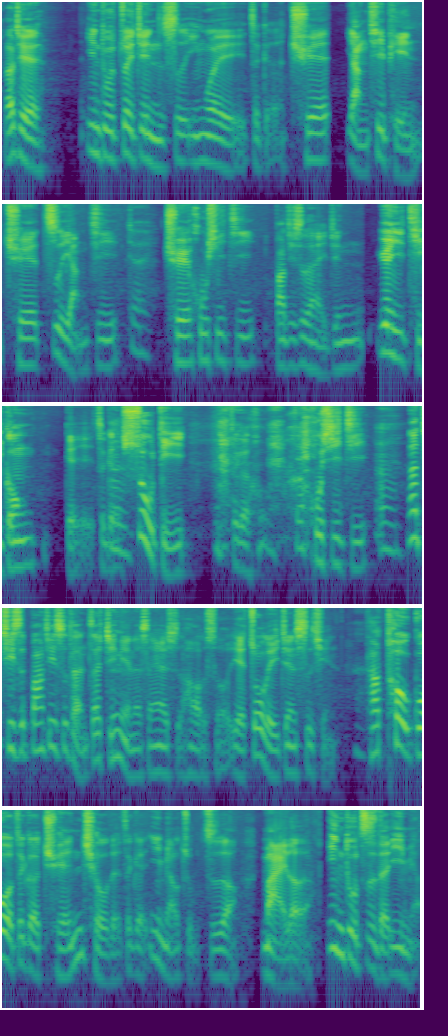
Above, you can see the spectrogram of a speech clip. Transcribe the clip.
而且。印度最近是因为这个缺氧气瓶、缺制氧机、对，缺呼吸机，巴基斯坦已经愿意提供给这个宿敌这个 呼吸机。嗯，那其实巴基斯坦在今年的三月十号的时候也做了一件事情，他透过这个全球的这个疫苗组织哦，买了印度制的疫苗。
